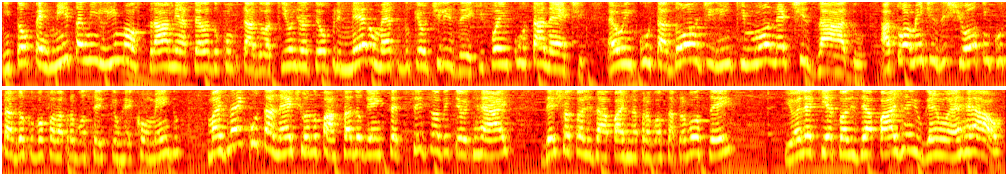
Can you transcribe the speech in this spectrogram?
Então permita-me lhe mostrar a minha tela do computador aqui, onde eu tenho o primeiro método que eu utilizei, que foi Encurtanet. É o encurtador de link monetizado. Atualmente existe outro encurtador que eu vou falar para vocês que eu recomendo, mas na Encurtanet, o ano passado eu ganhei 798 reais. Deixa eu atualizar a página para mostrar para vocês. E olha aqui, atualizei a página e o ganho é real.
